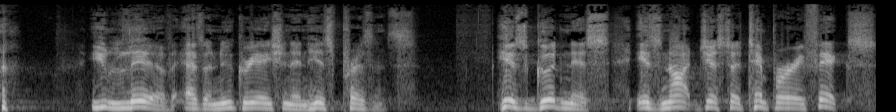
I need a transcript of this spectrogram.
you live as a new creation in His presence. His goodness is not just a temporary fix.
